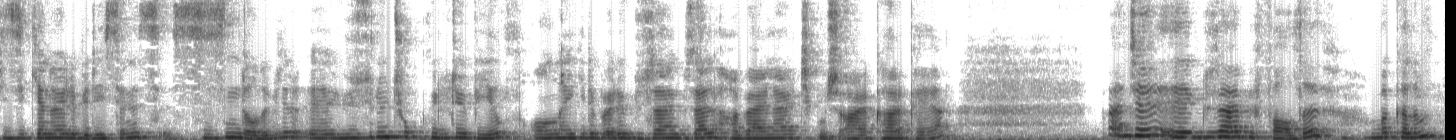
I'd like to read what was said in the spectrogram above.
fiziken öyle biriyseniz sizin de olabilir. E, yüzünün çok güldüğü bir yıl. Onunla ilgili böyle güzel güzel haberler çıkmış arka arkaya. Bence e, güzel bir faldı. Bakalım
